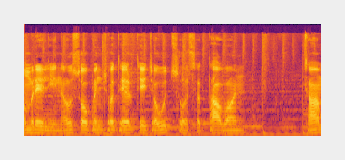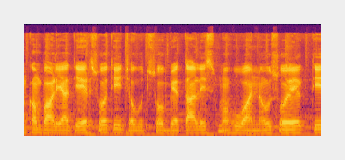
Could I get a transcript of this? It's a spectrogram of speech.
અમરેલી નવસો પંચોતેરથી ચૌદસો સત્તાવન, જામખંભાળિયા તેરસોથી ચૌદસો બેતાલીસ, મહુવા નવસો એકથી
